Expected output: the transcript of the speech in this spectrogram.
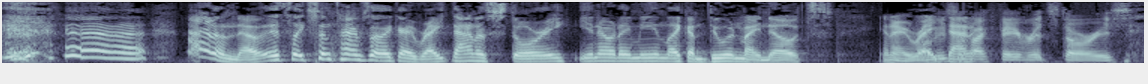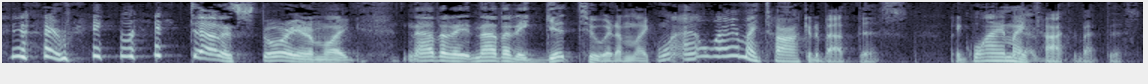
I don't know. It's like sometimes like I write down a story, you know what I mean? Like I'm doing my notes and I write These are down my favorite stories. I write, write down a story and I'm like, now that I now that I get to it, I'm like, why, why am I talking about this? Like, why am I talking about this?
